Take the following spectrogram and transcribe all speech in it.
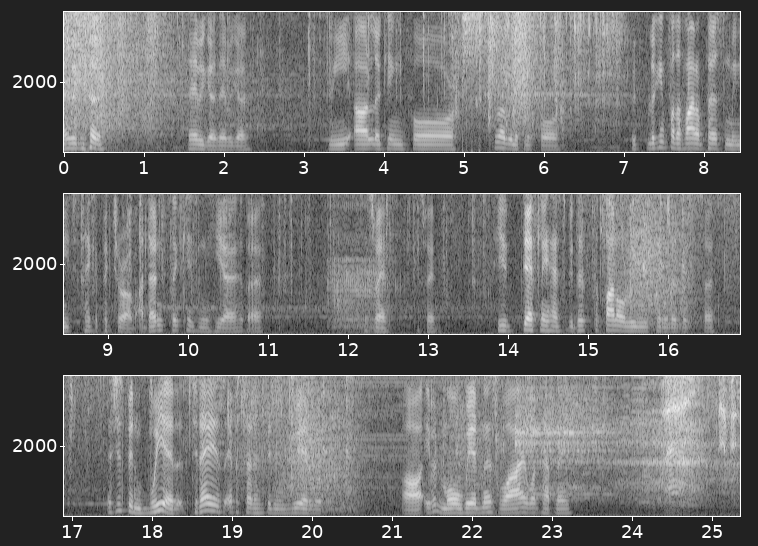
There we go. There we go, there we go. We are looking for. Who are we looking for? We're looking for the final person we need to take a picture of. I don't think he's in here, though. This way, this way. He definitely has to be. This is the final room you can visit, so. It's just been weird. Today's episode has been weird with. Oh, even more weirdness. Why? What's happening? Well, if it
